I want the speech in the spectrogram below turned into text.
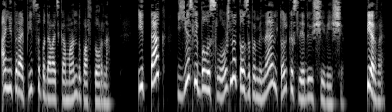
а не торопиться подавать команду повторно. Итак, если было сложно, то запоминаем только следующие вещи. Первое.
